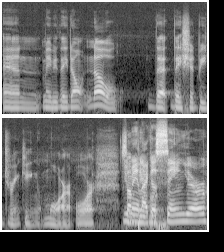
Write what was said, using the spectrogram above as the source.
and maybe they don't know that they should be drinking more or you mean like a senior?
